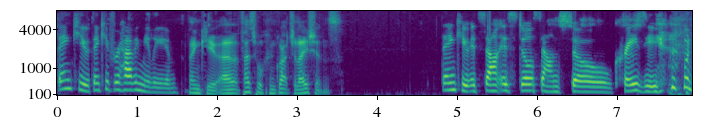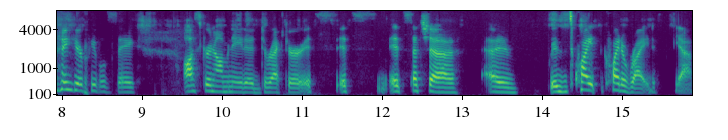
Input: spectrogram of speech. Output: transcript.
Thank you. Thank you for having me, Liam. Thank you. Uh, first of all, congratulations. Thank you. It sound it still sounds so crazy when I hear people say Oscar-nominated director. It's it's it's such a, a it's quite quite a ride. Yeah.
